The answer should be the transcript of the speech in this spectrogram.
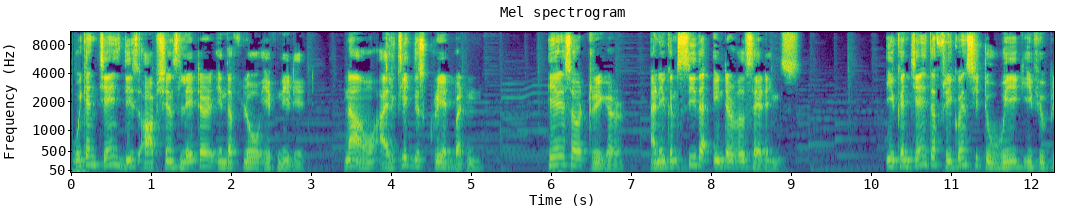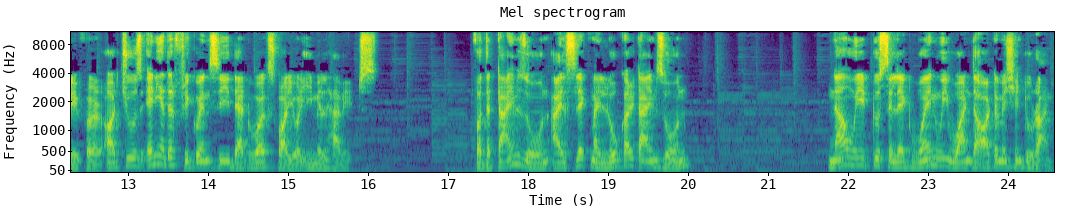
We can change these options later in the flow if needed. Now I'll click this create button. Here is our trigger and you can see the interval settings. You can change the frequency to week if you prefer or choose any other frequency that works for your email habits. For the time zone, I'll select my local time zone. Now we need to select when we want the automation to run.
